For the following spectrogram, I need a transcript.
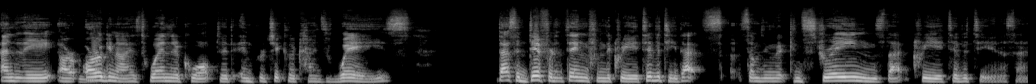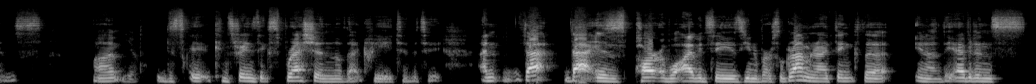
and they are mm-hmm. organized when they're co-opted in particular kinds of ways. That's a different thing from the creativity. That's something that constrains that creativity in a sense. Right? Yeah. It constrains the expression of that creativity, and that that is part of what I would say is universal grammar. And I think that you know the evidence,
